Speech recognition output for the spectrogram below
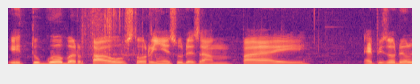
itu gue baru tahu storynya sudah sampai episode 5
